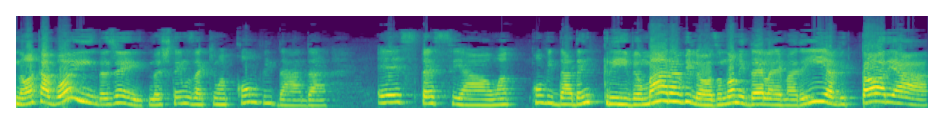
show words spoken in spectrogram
Não acabou ainda, gente. Nós temos aqui uma convidada especial, uma convidada incrível, maravilhosa. O nome dela é Maria Vitória.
